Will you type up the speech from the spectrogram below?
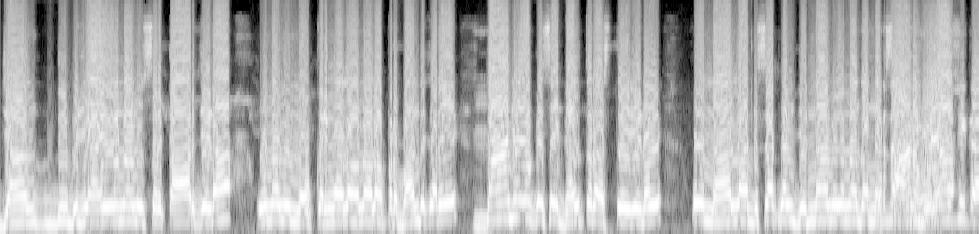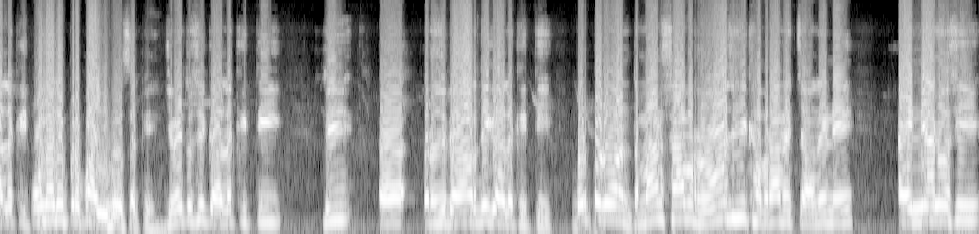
ਜਾਣ ਦੀ ਬਜਾਏ ਉਹਨਾਂ ਨੂੰ ਸਰਕਾਰ ਜਿਹੜਾ ਉਹਨਾਂ ਨੂੰ ਨੌਕਰੀਆਂ ਦਾ ਉਹਨਾਂ ਦਾ ਪ੍ਰਬੰਧ ਕਰੇ ਤਾਂ ਜੋ ਕਿਸੇ ਗਲਤ ਰਸਤੇ ਜਿਹੜੇ ਉਹ ਨਾ ਲੱਗ ਸਕਣ ਜਿੰਨਾ ਵੀ ਉਹਨਾਂ ਦਾ ਨੁਕਸਾਨ ਹੋਇਆ ਤੁਸੀਂ ਗੱਲ ਕੀਤੀ। ਉਹਨਾਂ ਦੀ ਭਰਪਾਈ ਹੋ ਸਕੇ। ਜਿਵੇਂ ਤੁਸੀਂ ਗੱਲ ਕੀਤੀ ਵੀ ਰੋਜ਼ਗਾਰ ਦੀ ਗੱਲ ਕੀਤੀ ਪਰ ਭਗਵੰਤ ਮਾਨ ਸਾਹਿਬ ਰੋਜ਼ ਹੀ ਖਬਰਾਂ ਵਿੱਚ ਆਉਂਦੇ ਨੇ ਇੰਨਿਆਂ ਨੂੰ ਅਸੀਂ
